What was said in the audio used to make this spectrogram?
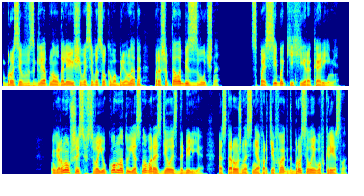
бросив взгляд на удаляющегося высокого брюнета, прошептала беззвучно. «Спасибо Кихира Кариме». Вернувшись в свою комнату, я снова разделась до белья. Осторожно сняв артефакт, бросила его в кресло.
